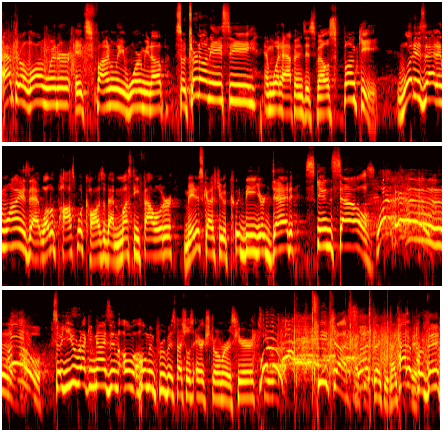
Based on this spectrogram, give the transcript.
After a long winter, it's finally warming up. So turn on the AC, and what happens? It smells funky. What is that and why is that? Well, the possible cause of that musty foul odor may disgust you. It could be your dead skin cells. What? Oh! So you recognize him? Oh, home improvement specialist Eric Stromer is here to teach us Thank you. Nice how to to prevent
